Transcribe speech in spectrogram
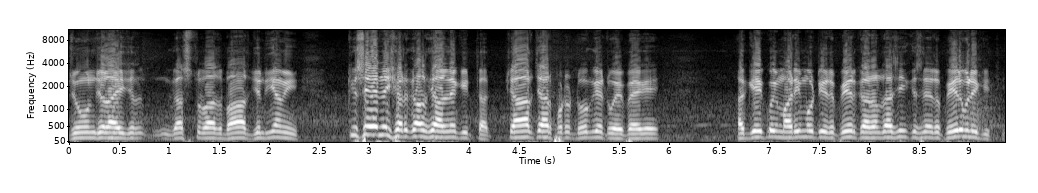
ਜੂਨ, ਜੁਲਾਈ, ਜੁਲ- ਅਗਸਤ ਤੋਂ ਬਾਅਦ ਬਾਅਦ ਜਿੰਦੀਆਂ ਵੀ ਕਿਸੇ ਨੇ ਸੜਕਾਂ ਦਾ ਖਿਆਲ ਨਹੀਂ ਕੀਤਾ 4-4 ਫੁੱਟ ਡੋਂਗੇ ਟੋਏ ਪੈ ਗਏ, ਅੱਗੇ ਕੋਈ ਮਾੜੀ ਮੋਟੀ ਰਿਪੇਅਰ ਕਰਨ ਦਾ ਸੀ, ਕਿਸੇ ਨੇ ਰਿਪੇਅਰ ਵੀ ਨਹੀਂ ਕੀਤੀ।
